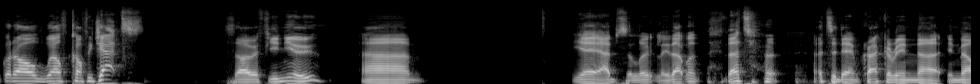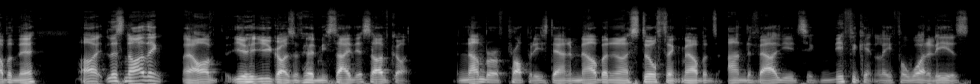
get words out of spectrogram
good old Wealth Coffee Chats. So if you're new, um, yeah, absolutely. That one, that's that's a damn cracker in uh, in Melbourne. There, I listen. I think well, you you guys have heard me say this. I've got a number of properties down in Melbourne, and I still think Melbourne's undervalued significantly for what it is.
